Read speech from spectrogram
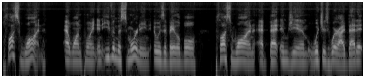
plus one at one point, and even this morning it was available plus one at BetMGM, which is where I bet it.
